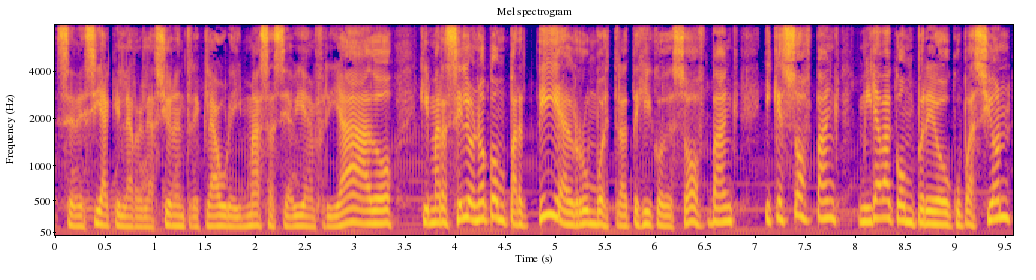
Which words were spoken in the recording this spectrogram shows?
Se decía que la relación entre Claure y Massa se había enfriado, que Marcelo no compartía el rumbo estratégico de SoftBank y que SoftBank miraba con preocupación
